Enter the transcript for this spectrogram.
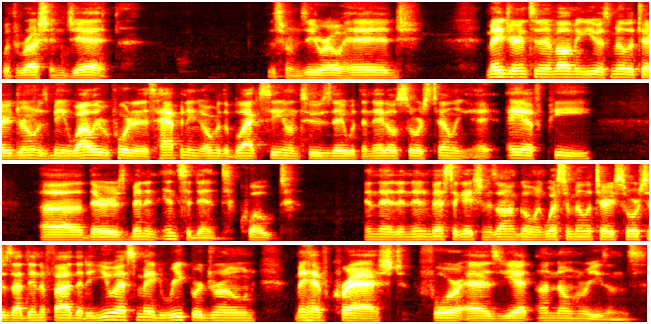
with Russian jet. This is from Zero Hedge. Major incident involving U.S. military drone is being widely reported as happening over the Black Sea on Tuesday, with the NATO source telling AFP uh, there's been an incident, quote, and that an investigation is ongoing. Western military sources identified that a U.S. made Reaper drone may have crashed for as yet unknown reasons.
